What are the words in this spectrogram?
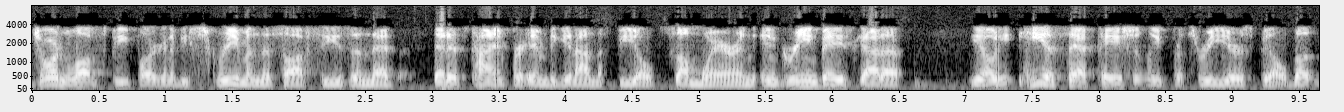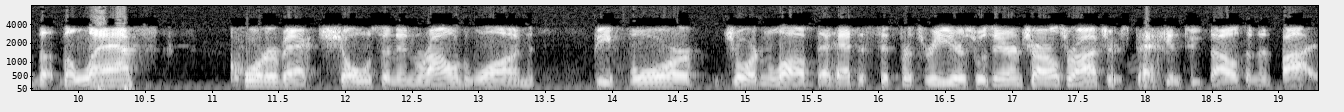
Jordan Love's people are going to be screaming this off season that that it's time for him to get on the field somewhere. And, and Green Bay's got to, you know, he, he has sat patiently for three years, Bill. The, the the last quarterback chosen in round one before Jordan Love that had to sit for three years was Aaron Charles Rodgers back in 2005.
